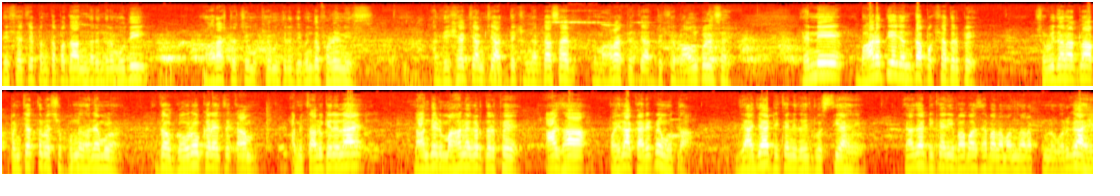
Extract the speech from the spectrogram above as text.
देशाचे पंतप्रधान नरेंद्र मोदी महाराष्ट्राचे मुख्यमंत्री देवेंद्र फडणवीस आणि देशाचे आमचे अध्यक्ष नड्डासाहेब आणि महाराष्ट्राचे अध्यक्ष बावनकुळे साहेब यांनी भारतीय जनता पक्षातर्फे संविधानातला पंच्याहत्तर वर्ष पूर्ण झाल्यामुळं त्याचा गौरव करायचं काम आम्ही चालू केलेलं आहे. नांदेड महानगरतर्फे आज हा पहिला कार्यक्रम होता. ज्या ज्या ठिकाणी दलित वस्ती आहे ज्या ज्या ठिकाणी बाबासाहेबाला मानणारा पूर्ण वर्ग आहे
